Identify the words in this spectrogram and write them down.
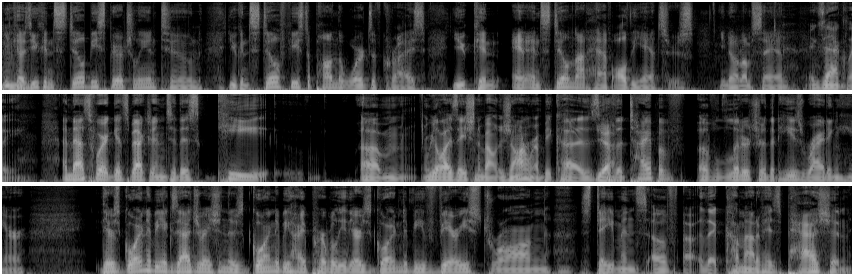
Because Mhm. you can still be spiritually in tune, you can still feast upon the words of Christ, you can and, and still not have all the answers. You know what I'm saying? Exactly. And that's where it gets back into this key um, realization about genre because Yeah. of the type of, of literature that he's writing here. There's going to be exaggeration. There's going to be hyperbole. There's going to be very strong statements of uh, that come out of his passion,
